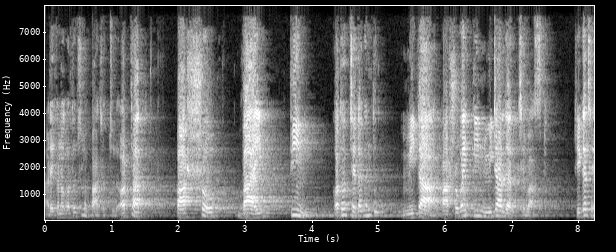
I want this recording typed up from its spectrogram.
আর এখানে কত হচ্ছিল? পাঁচ হচ্ছিল। অর্থাৎ পাঁচশো বাই তিন। কত হচ্ছে এটা কিন্তু? মিটার। পাঁচশো বাই তিন মিটার যাচ্ছে বাসটা ঠিক আছে?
